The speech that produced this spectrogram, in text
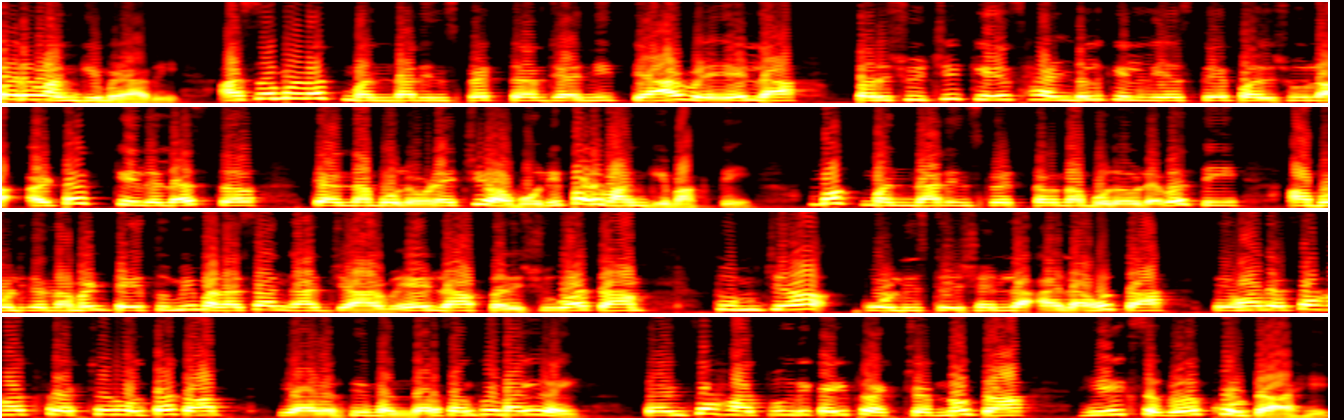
परवानगी मिळावी. असं म्हणत मंदार इन्स्पेक्टर ज्यांनी त्यावेळेला परशूची केस हँडल केलेली असते परशूला अटक केलेलं असतं त्यांना बोलवण्याची अबोली परवानगी मागते. मग मंदार इन्स्पेक्टरना बोलवल्यावरती अबोली त्यांना म्हणते तुम्ही मला सांगा ज्या वेळेला परशू आता तुमच्या पोलीस स्टेशनला आला होता तेव्हा त्याचा हात फ्रॅक्चर होता का? यावरती मंदार सांगतो नाही नाही. त्यांचा हात वगैरे काही फ्रॅक्चर नव्हता. हे एक सगळं खोटं आहे.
